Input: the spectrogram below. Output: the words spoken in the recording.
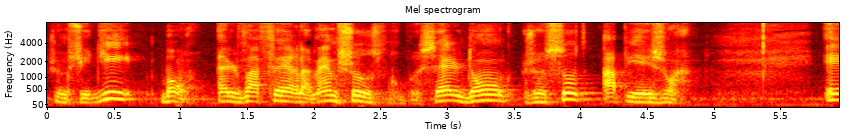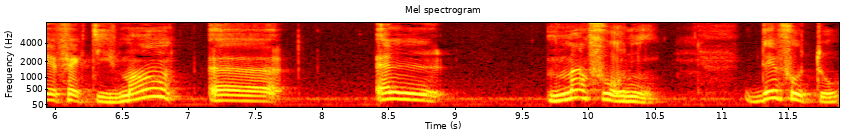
Je me suis dit, bon, elle va faire la même chose pour Bruxelles, donc je saute à pieds joints. Et effectivement, euh, elle m'a fourni des photos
